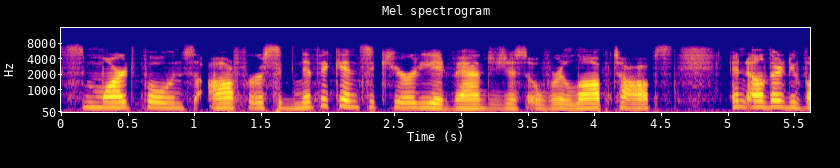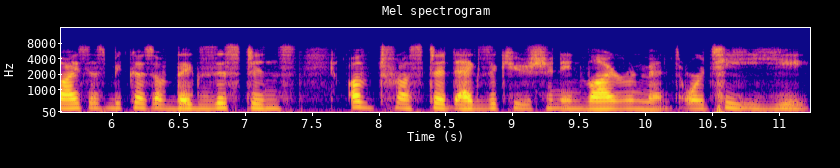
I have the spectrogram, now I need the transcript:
smartphones offer significant security advantages over laptops and other devices because of the existence of trusted execution environment or TEE,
